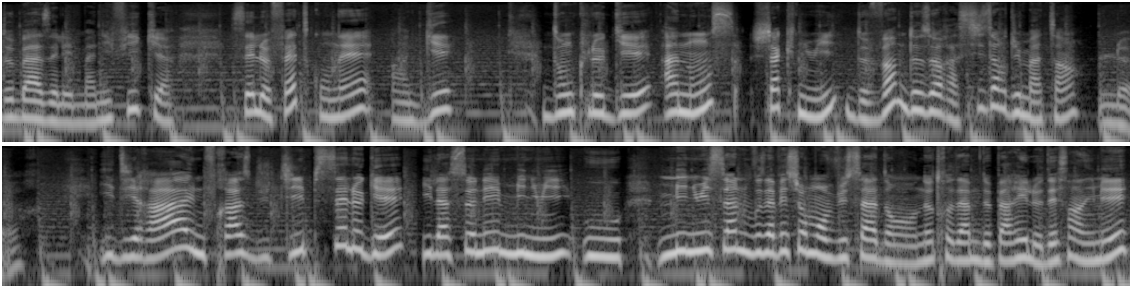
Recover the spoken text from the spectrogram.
de base elle est magnifique, c'est le fait qu'on ait un guet. Donc le guet annonce chaque nuit de 22h à 6h du matin l'heure. Il dira une phrase du type C'est le guet, il a sonné minuit ou Minuit sonne, vous avez sûrement vu ça dans Notre-Dame de Paris, le dessin animé.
